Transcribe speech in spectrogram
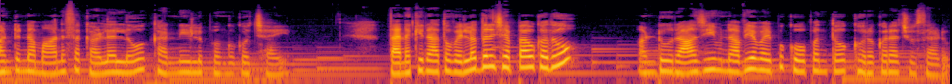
అంటున్న మానస కళ్ళల్లో కన్నీళ్ళు పొంగుకొచ్చాయి. తనకి నాతో వెళ్ళొద్దని చెప్పావు కదూ? అంటూ రాజీవ్ నవ్య వైపు కోపంతో కొరకొర చూశాడు.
